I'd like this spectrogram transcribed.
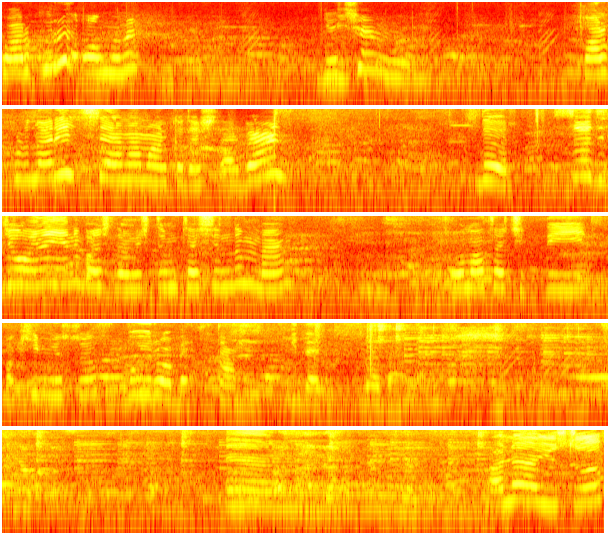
parkuru onları geçemiyorum. Parkurları hiç sevmem arkadaşlar. Ben dur. Sadece oyuna yeni başlamıştım. Taşındım ben. Polat açık değil. Bakayım Yusuf. Buyur Robert. Tamam. Gidelim. Burada. Ee, Yusuf?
